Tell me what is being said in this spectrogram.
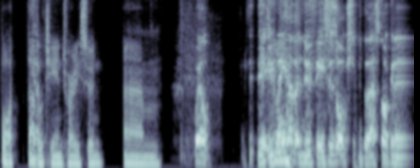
but that'll yeah. change very soon. Um, well, you might have a new faces auction, but that's not going to.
